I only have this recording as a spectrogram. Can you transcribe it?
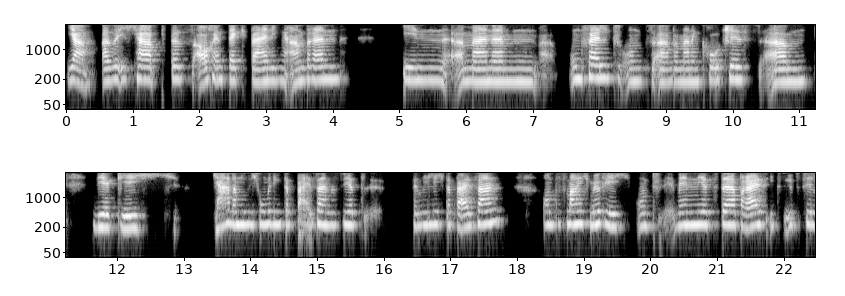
ja, also ich habe das auch entdeckt bei einigen anderen in äh, meinem äh, Umfeld und äh, bei meinen Coaches ähm, wirklich, ja, da muss ich unbedingt dabei sein. Das wird, da will ich dabei sein und das mache ich möglich. Und wenn jetzt der Preis XY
